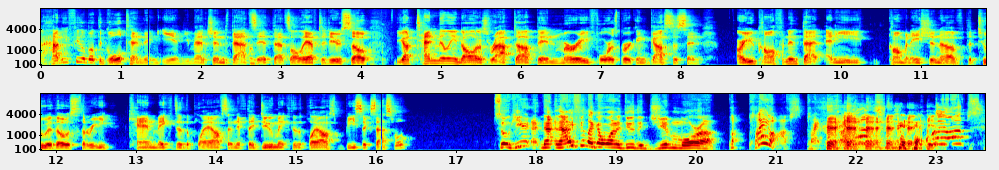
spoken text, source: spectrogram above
How do you feel about the goaltending, Ian? You mentioned that's it. That's all they have to do. So you got $10 million wrapped up in Murray, Forsberg, and Gustavsson. Are you confident that any combination of the two of those three can make it to the playoffs? And if they do make it to the playoffs, be successful? So here now, now, I feel like I want to do the Jim Mora p- playoffs. Play- playoffs. playoffs.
